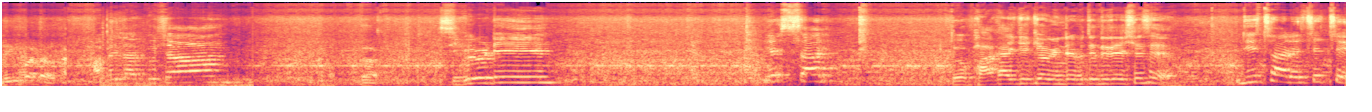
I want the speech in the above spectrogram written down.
লিঙ্ক পাঠাও। আমি লাটকুশান সিকিউরিটি ইয়েস স্যার তো ফাঁকায় কি কেউ ইন্টারভিউতে দিতে এসেছে? জি স্যার এসেছে।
